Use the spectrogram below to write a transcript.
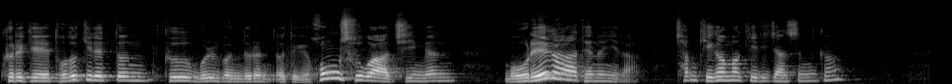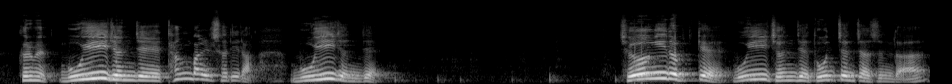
그렇게 도둑질했던 그 물건들은 어떻게 홍수가 지면 모래가 되느니라. 참 기가 막히지 않습니까? 그러면 무의전제 탕발설이라. 무의전제. 정의롭게 무의전제 돈전자 씁니다.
